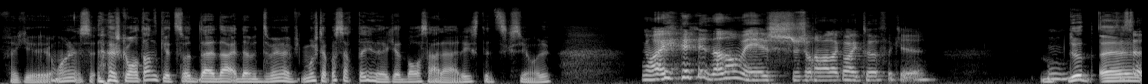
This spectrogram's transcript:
Fait que, ouais, je suis contente que tu sois du même avec moi. J'étais pas certain de quel bord ça allait aller, cette discussion-là. Ouais, non, non, mais je suis vraiment d'accord avec toi. Fait que. Mm. Good. Euh,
